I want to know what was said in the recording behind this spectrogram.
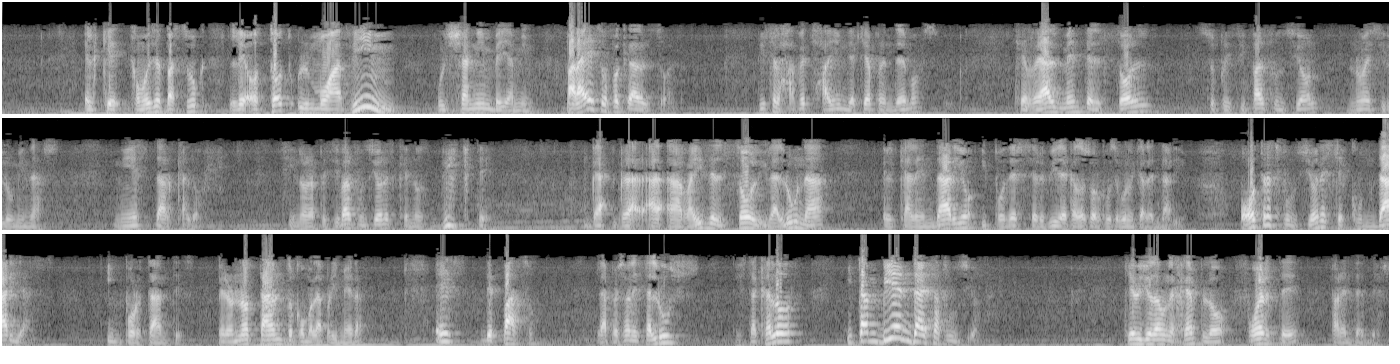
El que, como dice el Pasuk, leotot ul moadim ul shanim beyamim. Para eso fue creado el sol. Dice el Hafetz Haim, de aquí aprendemos que realmente el sol, su principal función no es iluminar, ni es dar calor, sino la principal función es que nos dicte a raíz del sol y la luna el calendario y poder servir a cada uno según el calendario. Otras funciones secundarias importantes, pero no tanto como la primera, es de paso, la persona necesita luz, necesita calor y también da esa función. Quiero yo dar un ejemplo fuerte para entender.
